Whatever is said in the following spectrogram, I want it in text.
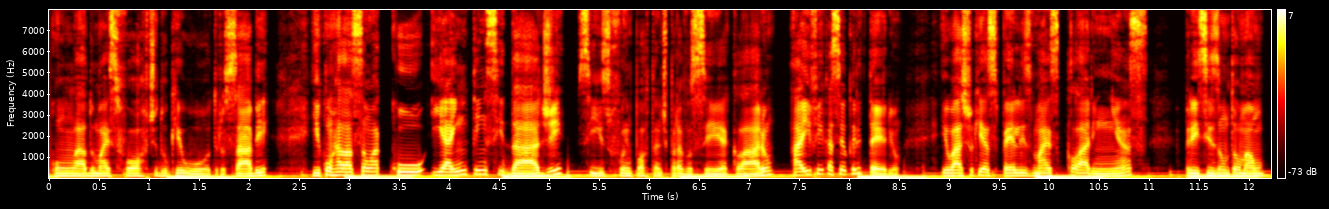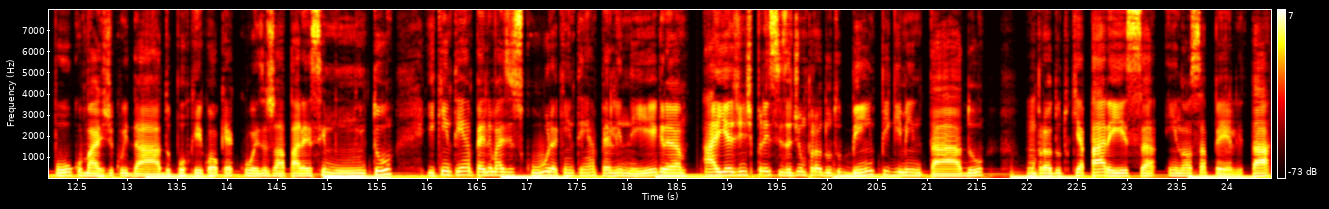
com um lado mais forte do que o outro, sabe? E com relação à cor e à intensidade, se isso for importante para você, é claro, aí fica a seu critério. Eu acho que as peles mais clarinhas precisam tomar um pouco mais de cuidado, porque qualquer coisa já aparece muito. E quem tem a pele mais escura, quem tem a pele negra, aí a gente precisa de um produto bem pigmentado, um produto que apareça em nossa pele, tá?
